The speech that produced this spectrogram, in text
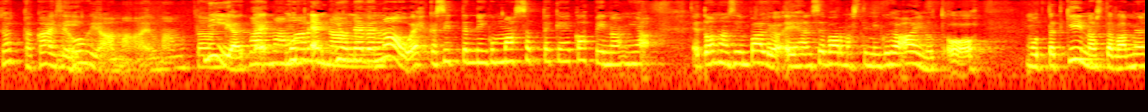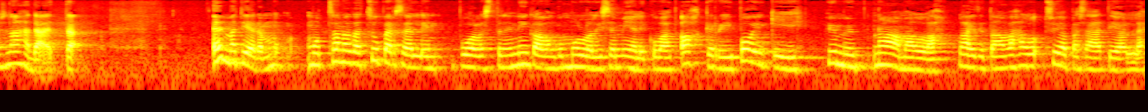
Totta kai se Niin. ohjaa maailmaa, mutta on Niin, niinku varmaan mutta you marginaaleja. never know. Ehkä sitten niin kuin massat tekee kapinan ja et onhan siinä paljon, eihän se varmasti niin kuin se ainut ole. Mutta kiinnostavaa myös nähdä, että en mä tiedä, mutta sanotaan, että Supercellin puolesta niin, niin kauan kuin mulla oli se mielikuva, että ahkerii poikii, hymy naamalla, laitetaan vähän syöpäsäätiölle,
